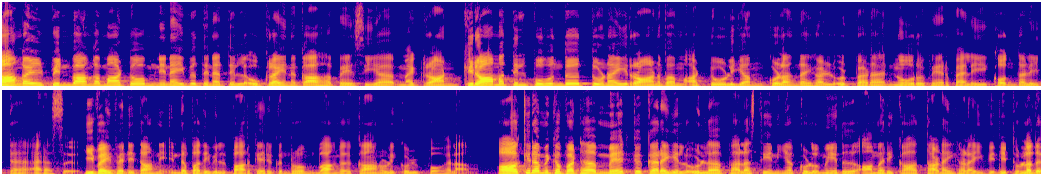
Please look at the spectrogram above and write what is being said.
நாங்கள் பின்வாங்க மாட்டோம் நினைவு தினத்தில் உக்ரைனுக்காக பேசிய மெக்ரான் கிராமத்தில் புகுந்து துணை ராணுவம் அட்டூழியம் குழந்தைகள் உட்பட நூறு பேர் பலி கொந்தளித்த அரசு. இவை பற்றித்தான் இந்த பதிவில் பார்க்க இருக்கின்றோம். வாங்க காணொளிக்குள் போகலாம். ஆக்கிரமிக்கப்பட்ட மேற்கு கரையில் உள்ள பலஸ்தீனிய குழு மீது அமெரிக்கா தடைகளை விதித்துள்ளது.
